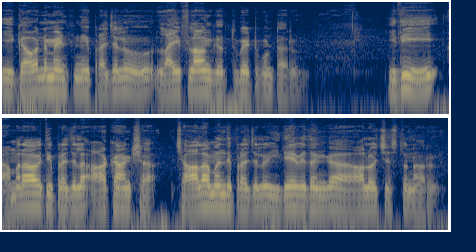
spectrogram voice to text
ఈ గవర్నమెంట్ని ప్రజలు లైఫ్ లాంగ్ గుర్తుపెట్టుకుంటారు. ఇది అమరావతి ప్రజల ఆకాంక్ష. చాలామంది ప్రజలు ఇదే విధంగా ఆలోచిస్తున్నారు.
